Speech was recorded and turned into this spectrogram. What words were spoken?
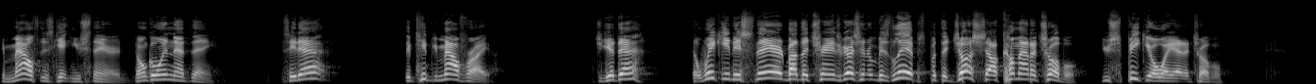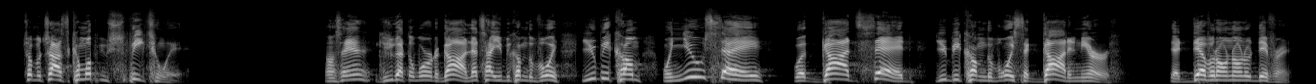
Your mouth is getting you snared. Don't go in that thing. See that? To keep your mouth right. Did you get that? The wicked is snared by the transgression of his lips, but the just shall come out of trouble. You speak your way out of trouble. Trouble tries to come up, you speak to it. You know what I'm saying? Because you got the word of God. That's how you become the voice. You become, when you say what God said, you become the voice of God in the earth. The devil don't know no different.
